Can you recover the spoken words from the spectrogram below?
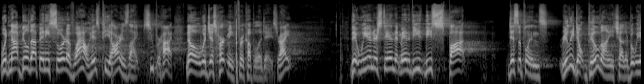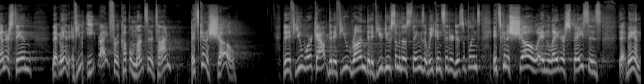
would not build up any sort of, wow, his PR is like super high. No, it would just hurt me for a couple of days, right? that we understand that, man, these, these spot disciplines really don't build on each other, but we understand that, man, if you eat right for a couple months at a time, it's gonna show. That if you work out, that if you run, that if you do some of those things that we consider disciplines, it's gonna show in later spaces that, man,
